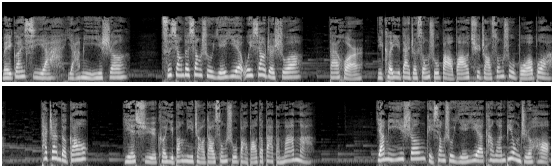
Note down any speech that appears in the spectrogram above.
没关系呀，雅米医生。”慈祥的橡树爷爷微笑着说：“待会儿你可以带着松鼠宝宝去找松树伯伯，他站得高，也许可以帮你找到松鼠宝宝的爸爸妈妈。”雅米医生给橡树爷爷看完病之后，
